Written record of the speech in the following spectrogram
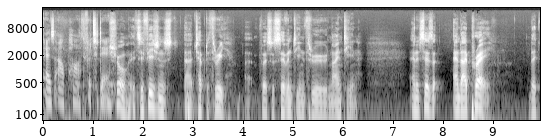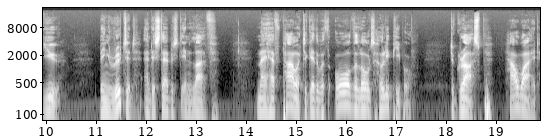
as our path for today? Sure. It's Ephesians uh, chapter 3, uh, verses 17 through 19. And it says, And I pray that you, being rooted and established in love, may have power together with all the Lord's holy people to grasp how wide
